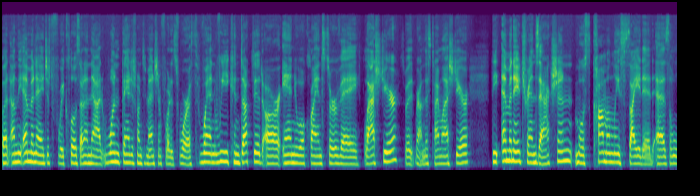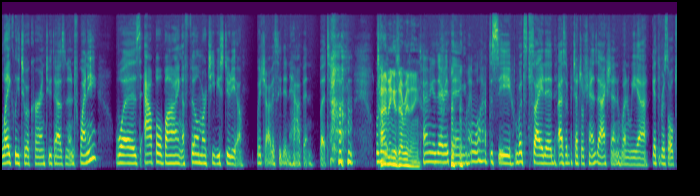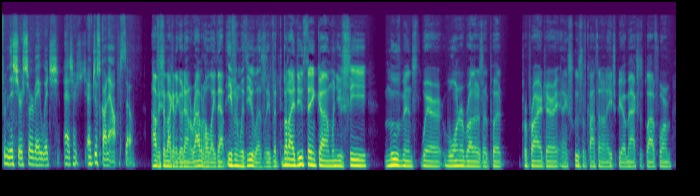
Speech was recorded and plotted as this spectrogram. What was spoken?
But on the M&A, just before we close out on that, one thing I just wanted to mention for what it's worth. When we conducted our annual client survey last year, so around this time last year, the M&A transaction most commonly cited as likely to occur in 2020 was Apple buying a film or TV studio, which obviously didn't happen. But um, timing gonna, is everything. Timing is everything, and we'll have to see what's cited as a potential transaction when we uh, get the results from this year's survey, which has just gone out. So Obviously, I'm not going to go down a rabbit hole like that, even with you, Leslie. But but I do think um, when you see movements where Warner Brothers have put proprietary and exclusive content on HBO Max's platform,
